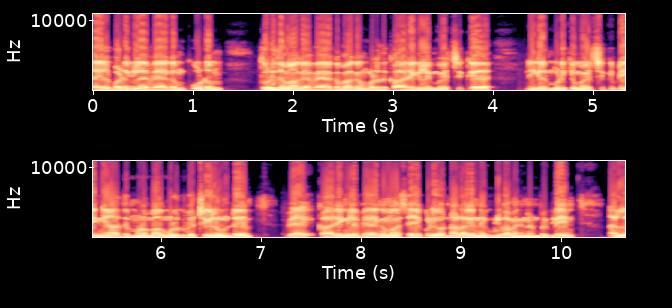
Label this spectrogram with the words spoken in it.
செயல்பாடுகளை வேகம் கூடும். துரிதமாக வேகமாக உங்களது காரியங்களை முயற்சிக்க நீங்கள் முடிக்க முயற்சிக்குவீங்க அது மூலமாக உங்களுக்கு வெற்றிகள் உண்டு. வே காரியங்களை வேகமாக செய்யக்கூடிய ஒரு நாளாக இன்னைக்கு உங்களுக்கு அமைந்த நண்பர்களே நல்ல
